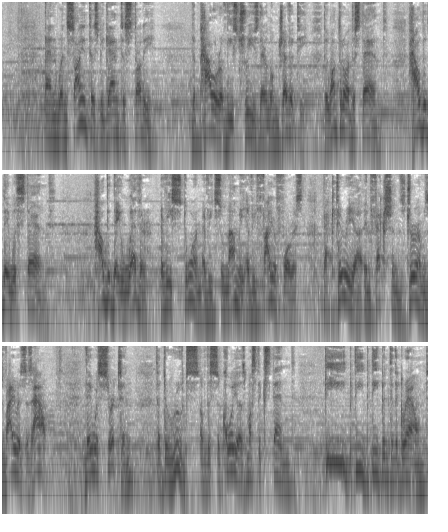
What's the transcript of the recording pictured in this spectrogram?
And when scientists began to study the power of these trees, their longevity, they wanted to understand how did they withstand, how did they weather every storm, every tsunami, every fire forest, bacteria, infections, germs, viruses, how? They were certain that the roots of the sequoias must extend deep, deep, deep into the ground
